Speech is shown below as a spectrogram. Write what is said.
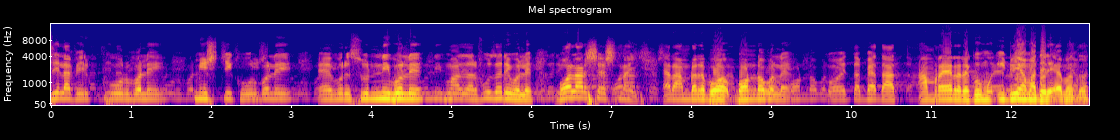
জিলাফির খুর বলে মিষ্টি খুর বলে এরপরে সুন্নি বলে মাজার পূজারি বলে বলার শেষ নাই। আর আমরা বন্ড বলে কয় বেদাত আমরা এর এরকম ইডুই আমাদের এবাদত।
